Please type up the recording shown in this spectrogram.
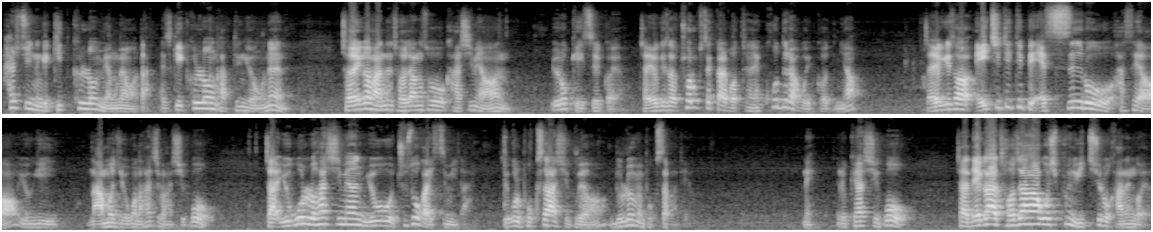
할 수 있는 게 git 클론 명명어다. 그래서 git 클론 같은 경우는 저희가 만든 저장소 가시면 이렇게 있을 거예요. 자 여기서 초록 색깔 버튼에 코드라고 있거든요. 자 여기서 https로 하세요. 여기 나머지 요거는 하지 마시고 자 요걸로 하시면 요 주소가 있습니다. 이걸 복사하시고요. 누르면 복사가 돼요. 네 이렇게 하시고 자 내가 저장하고 싶은 위치로 가는 거예요.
